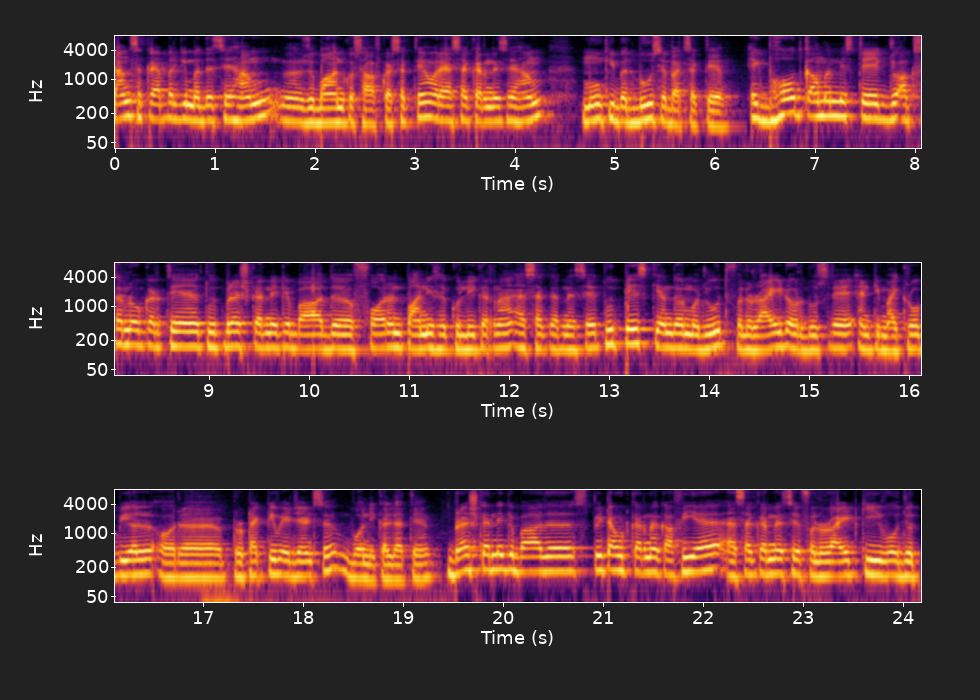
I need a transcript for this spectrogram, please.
टंग स्क्रैपर की मदद से हम ज़ुबान को साफ़ कर सकते हैं और ऐसा करने से हम मुँह की बदबू से बच सकते हैं। एक बहुत कॉमन मिस्टेक जो अक्सर लोग करते हैं टूथब्रश करने के बाद फ़ौर पानी से कुली करना, ऐसा करने से टूथपेस्ट के अंदर मौजूद फ्लोराइड और दूसरे एंटी माइक्रोबियल और प्रोटेक्टिव एजेंट्स वो निकल जाते हैं। ब्रश करने के बाद स्पिट आउट करना काफ़ी है, ऐसा करने से फ्लोराइड की वो जो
